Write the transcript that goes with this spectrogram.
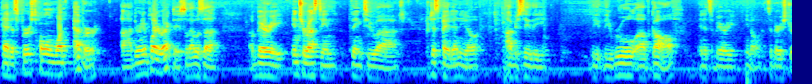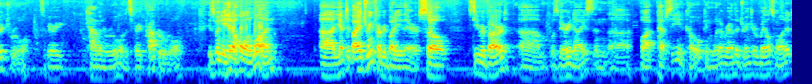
had his first hole-in-one ever uh, during Employee Rec Day, so that was a, a very interesting thing to uh, participate in. You know, obviously the, the the rule of golf, and it's a very you know it's a very strict rule. It's a very common rule, and it's a very proper rule. Is when you hit a hole-in-one, uh, you have to buy a drink for everybody there. So Steve Rivard um, was very nice and uh, bought Pepsi and Coke and whatever other drink everybody else wanted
